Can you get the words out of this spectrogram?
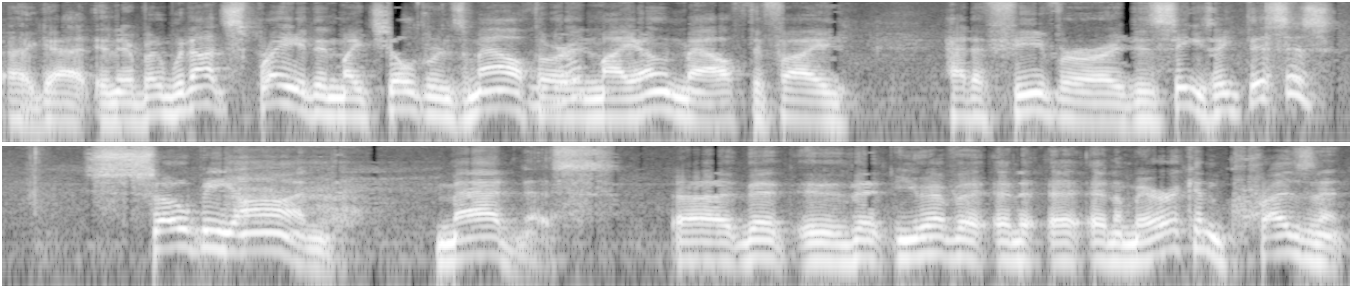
uh, got in there, but would not spray it in my children's mouth or in my own mouth if I had a fever or a disease. Like this is so beyond madness uh, that that you have a, an, a, an American president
